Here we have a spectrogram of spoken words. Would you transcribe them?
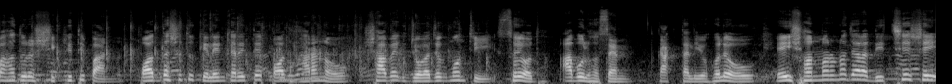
বাহাদুরের স্বীকৃতি পান। পদ্মা সেতু কেলেঙ্কারিতে পদ হারানো সাবেক যোগাযোগ মন্ত্রী সৈয়দ আবুল হোসেন। কাকতালীয় হলেও এই সম্মাননা যারা দিচ্ছে সেই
